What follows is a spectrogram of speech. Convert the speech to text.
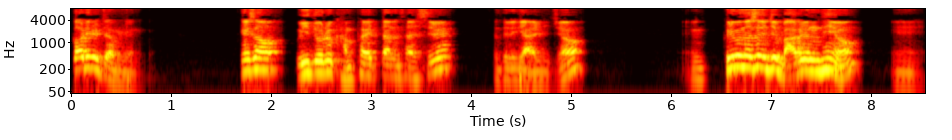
꺼리를 잡으려는 거예요. 그래서 의도를 간파했다는 사실을 저들에게 알리죠. 그리고 나서 이제 말은 해요. 예.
